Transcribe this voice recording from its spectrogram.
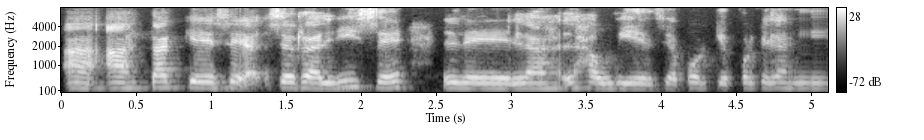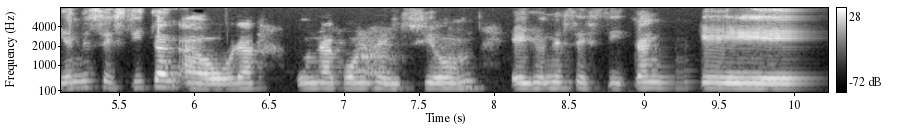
hasta que se, se realice las audiencias. ¿Por qué? Porque las niñas necesitan ahora una contención, ellos necesitan que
